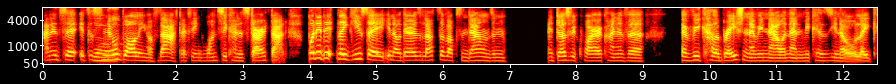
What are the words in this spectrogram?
And it's a it's a yeah. snowballing of that i think once you kind of start that but it, it, like you say you know there's lots of ups and downs and it does require kind of a a recalibration every now and then because you know like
